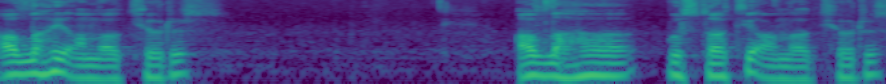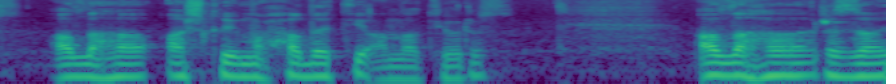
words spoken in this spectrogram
Allah'ı anlatıyoruz. Allah'a vuslatı anlatıyoruz. Allah'a aşkı, muhabbeti anlatıyoruz. Allah'a rıza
